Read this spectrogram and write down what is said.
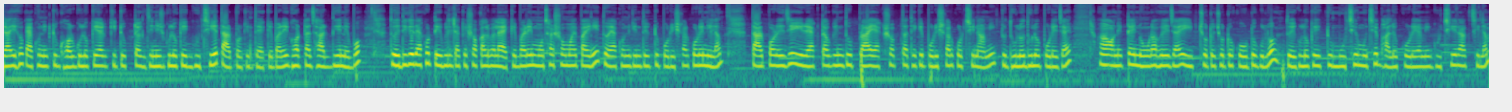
যাই হোক, এখন একটু ঘরগুলোকে আর কি টুকটাক জিনিসগুলোকে গুছিয়ে তারপর কিন্তু একেবারেই ঘরটা ঝাড় দিয়ে নেব। তো এদিকে দেখো টেবিলটাকে সকালবেলা একেবারেই মোছার সময় পাইনি, তো এখন কিন্তু একটু পরিষ্কার করে নিলাম। তারপরে যে এই র্যাকটাও কিন্তু প্রায় এক সপ্তাহ থেকে পরিষ্কার করছি না আমি, একটু ধুলো ধুলো পড়ে যায়। অনেকটাই নোংরা হয়ে যায় এই ছোট ছোট কৌটোগুলো, তো এগুলোকে একটু মুছে মুছে ভালো করে আমি গুছিয়ে রাখছিলাম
